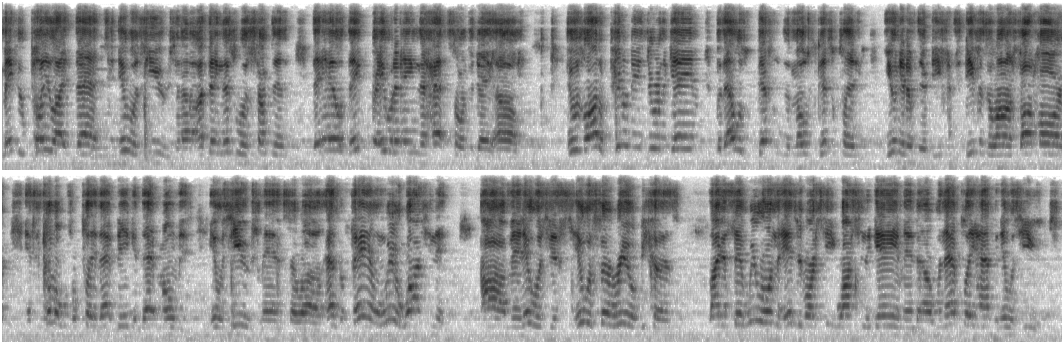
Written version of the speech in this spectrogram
make a play like that, it was huge. Uh, I think this was something they held. They were able to hang their hats on today. Um, there was a lot of penalties during the game, but that was definitely the most disciplined unit of their defense. The defensive line fought hard, and to come up with a play that big at that moment, it was huge, man. So uh, as a fan, when we were watching it, ah, man, it was just it was surreal because, like I said, we were on the edge of our seat watching the game, and uh, when that play happened, it was huge.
